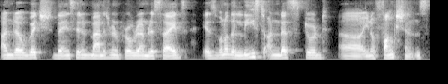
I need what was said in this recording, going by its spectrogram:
under which the incident management program resides is one of the least understood uh, you know functions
